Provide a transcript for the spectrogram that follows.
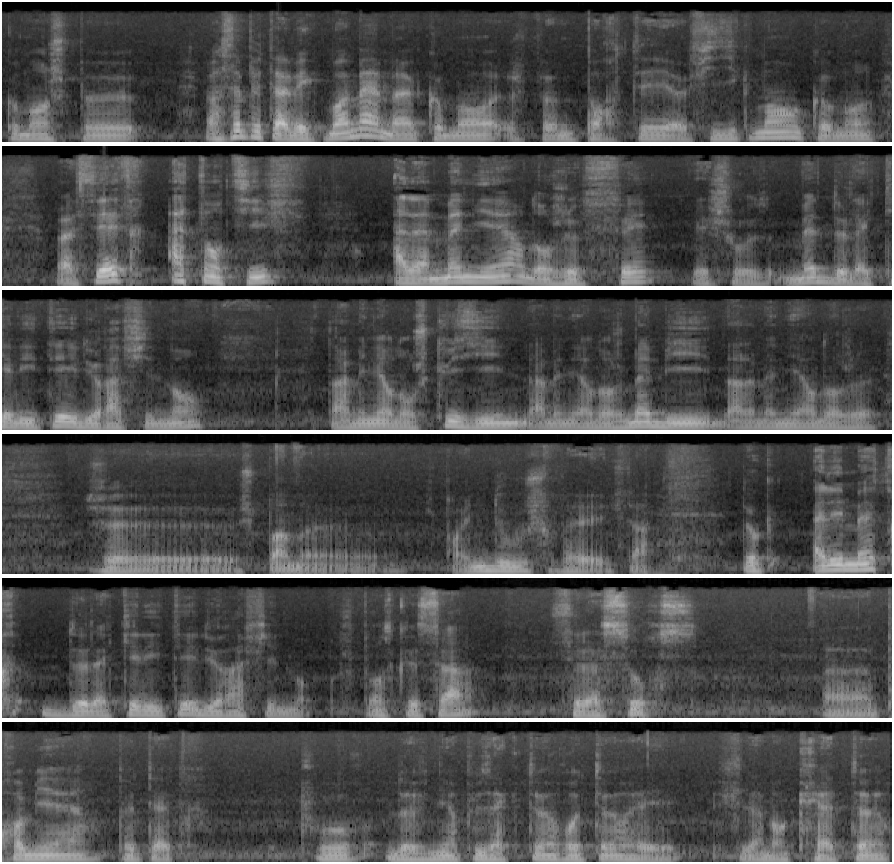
Comment je peux... Alors ça peut être avec moi-même, hein, comment je peux me porter euh, physiquement, comment... c'est être attentif à la manière dont je fais les choses, mettre de la qualité et du raffinement dans la manière dont je cuisine, dans la manière dont je m'habille, dans la manière dont je, je, prends une douche, etc. Donc, aller mettre de la qualité et du raffinement. Je pense que ça, c'est la source euh, première, peut-être, pour devenir plus acteur, auteur et finalement créateur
